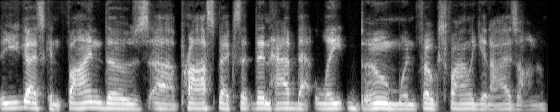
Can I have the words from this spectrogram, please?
that you guys can find those uh, prospects that then have that late boom when folks finally get eyes on them.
